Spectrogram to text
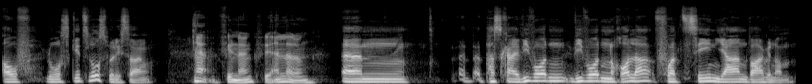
Auf los geht's los, würde ich sagen. Ja, vielen Dank für die Einladung. Ähm, Pascal, wie wurden, wie wurden Roller vor zehn Jahren wahrgenommen?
